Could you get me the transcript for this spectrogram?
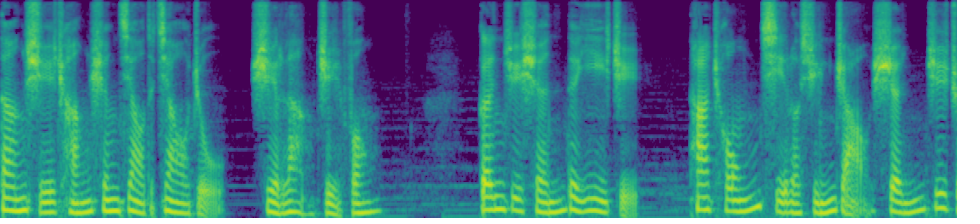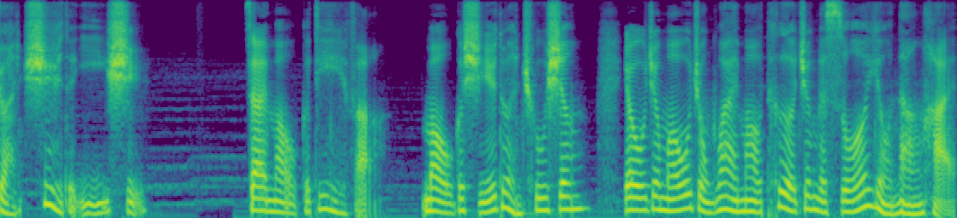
当时长生教的教主。”是浪志峰，根据神的意志，他重启了寻找神之转世的仪式。在某个地方、某个时段出生、有着某种外貌特征的所有男孩，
